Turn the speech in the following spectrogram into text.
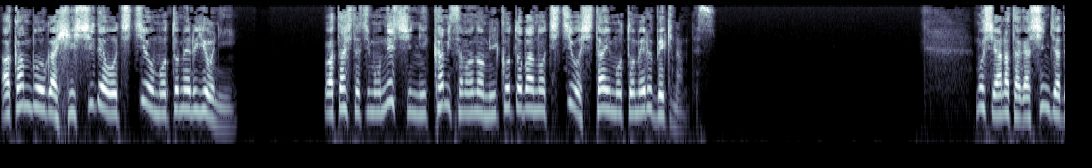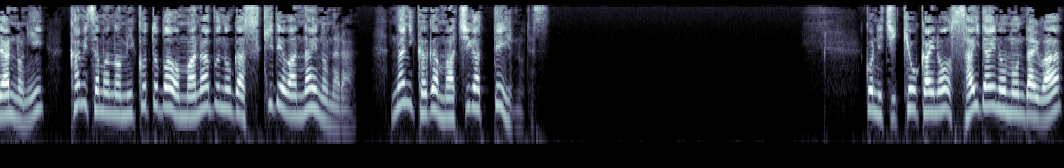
赤ん坊が必死でお乳を求めるように、私たちも熱心に神様の御言葉の父を慕い求めるべきなんです。もしあなたが信者であるのに、神様の御言葉を学ぶのが好きではないのなら、何かが間違っているのです。今日、教会の最大の問題は、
